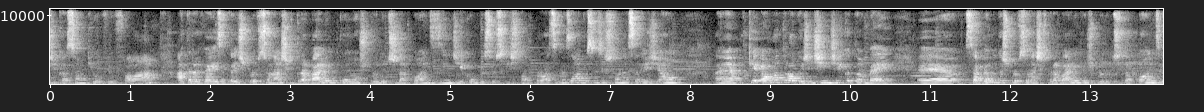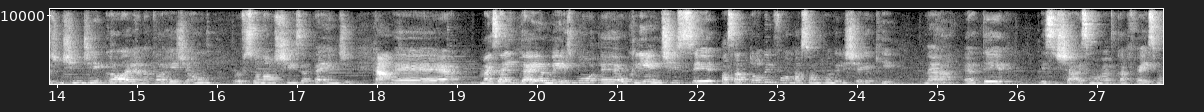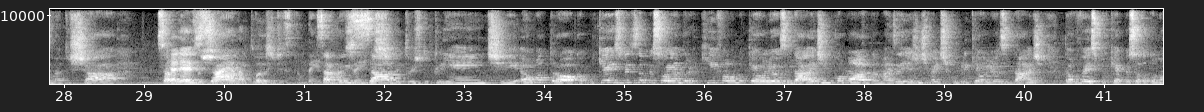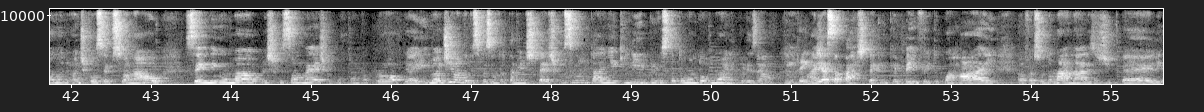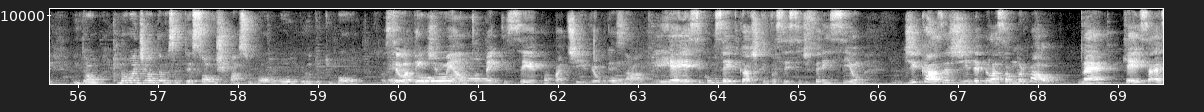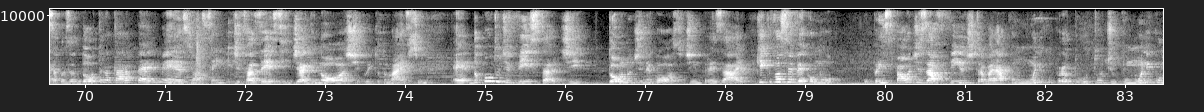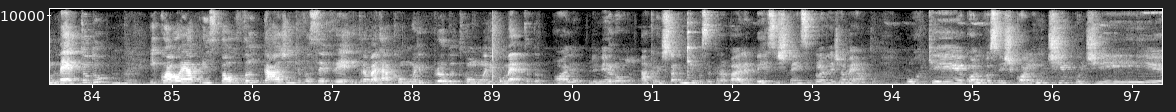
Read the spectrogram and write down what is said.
que ouviu falar, através até de profissionais que trabalham com os produtos da Pandes, indicam pessoas que estão próximas, ah, vocês estão nessa região, é, porque é uma troca, a gente indica também. É, sabendo dos profissionais que trabalham com os produtos da Pandes, a gente indica, olha, naquela região profissional X atende. Tá. É, mas a ideia mesmo é o cliente ser, passar toda a informação quando ele chega aqui, né? Tá. É ter esse chá, esse momento café, esse momento chá, Que, saber aliás, o chá é da Pandes também, saber tá, os gente? hábitos do cliente, é uma troca, porque às vezes a pessoa entra aqui falando que é oleosidade incomoda, mas aí a gente vai descobrir que é oleosidade talvez porque a pessoa está tomando anticoncepcional sem nenhuma prescrição médica por conta própria. Aí não adianta você fazer um tratamento estético se não está em equilíbrio e você está tomando hormônio, por exemplo. Entendi. Aí essa parte técnica é bem feita com a RAI, ela faz toda uma análise de pele. Então não adianta você ter só o espaço bom ou o produto bom. O seu É atendimento todo- tem que ser compatível com. Exato. E é esse conceito que eu acho que vocês se diferenciam de casas de depilação normal, né? Que é essa, essa coisa do tratar a pele mesmo, assim, de fazer esse diagnóstico e tudo mais. Sim. É, do ponto de vista de dono de negócio, de empresário, o que, que você vê como o principal desafio de trabalhar com um único produto, de, com um único método Uhum. e qual é a principal vantagem que você vê em trabalhar com um único produto, com um único método? Olha, primeiro, acreditar com que você trabalha, persistência e planejamento. Porque quando você escolhe um tipo de.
